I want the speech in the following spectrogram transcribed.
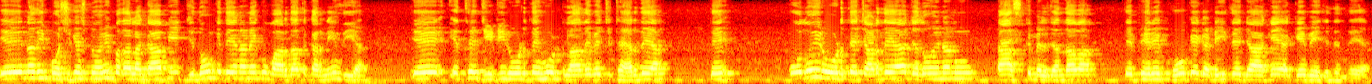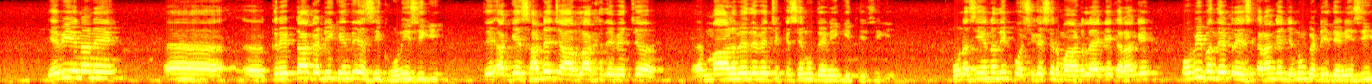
ਇਹ ਇਹਨਾਂ ਦੀ ਪੁੱਛਗਿੱਛ ਤੋਂ ਇਹ ਵੀ ਪਤਾ ਲੱਗਾ ਵੀ ਜਦੋਂ ਕਿਤੇ ਇਹਨਾਂ ਨੇ ਕੋਈ ਵਾਰਦਾਤ ਕਰਨੀ ਹੁੰਦੀ ਆ, ਇਹ ਇੱਥੇ ਜੀਟੀ ਰੋਡ ਤੇ ਹੋਟਲਾਂ ਦੇ ਵਿੱਚ ਠਹਿਰਦੇ ਆ। ਤੇ ਉਦੋਂ ਹੀ ਰੋਡ ਤੇ ਚੜ੍ਹਦੇ ਆ, ਜਦੋਂ ਇਹਨਾਂ ਨੂੰ ਟਾਸਕ ਮਿਲ ਜਾਂਦਾ ਵਾ। ਤੇ ਫਿਰ ਇਹ ਖੋਹ ਕੇ ਗੱਡੀ ਤੇ ਜਾ ਕੇ ਅੱਗੇ ਵੇਚ ਦਿੰਦੇ ਆ। ਇਹ ਵੀ ਇਹਨਾਂ ਨੇ ਕਰੇਟਾ ਗੱਡੀ ਕਹਿੰਦੇ ਅਸੀਂ ਖੋਣੀ ਸੀਗੀ ਤੇ ਅੱਗੇ 4.5 ਲੱਖ ਦੇ ਵਿੱਚ ਮਾਲਵੇ ਦੇ ਵਿੱਚ ਕਿਸੇ ਨੂੰ ਦੇਣੀ ਕੀਤੀ ਸੀਗੀ। ਹੁਣ ਅਸੀਂ ਇਹਨਾਂ ਦੀ ਪੁੱਛਗਿੱਛ ਰਿਮਾਂਡ ਲੈ ਕੇ ਕਰਾਂਗੇ ਉਹ ਵੀ ਬੰਦੇ ਟਰੇਸ ਕਰਾਂਗੇ ਜਿਹਨੂੰ ਗੱਡੀ ਦੇਣੀ ਸੀ।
